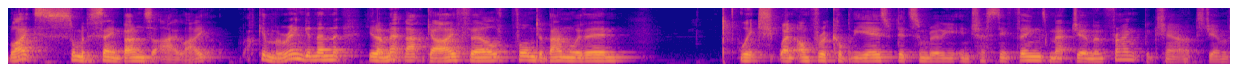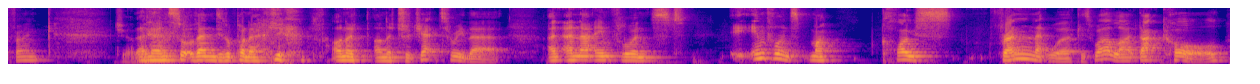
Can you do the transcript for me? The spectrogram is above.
likes some of the same bands that I like, I'll give him a ring. And then, you know, met that guy, Phil, formed a band with him, which went on for a couple of years. We did some really interesting things. Met German Frank, big shout out to German Frank. And then sort of ended up on a on a on a trajectory there, and and that influenced influenced my close friend network as well. Like that call,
